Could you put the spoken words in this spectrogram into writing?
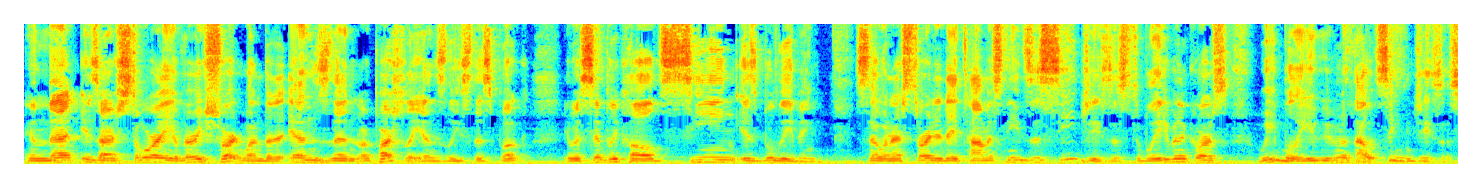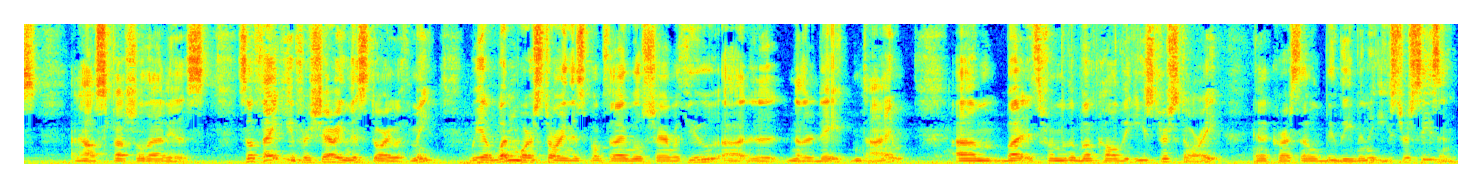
And that is our story, a very short one, but it ends then, or partially ends at least this book. It was simply called Seeing is Believing. So in our story today, Thomas needs to see Jesus to believe. And of course, we believe even without seeing Jesus and how special that is. So thank you for sharing this story with me. We have one more story in this book that I will share with you uh, at another date and time. Um, but it's from the book called The Easter Story. And of course, that will be leaving the Easter season.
